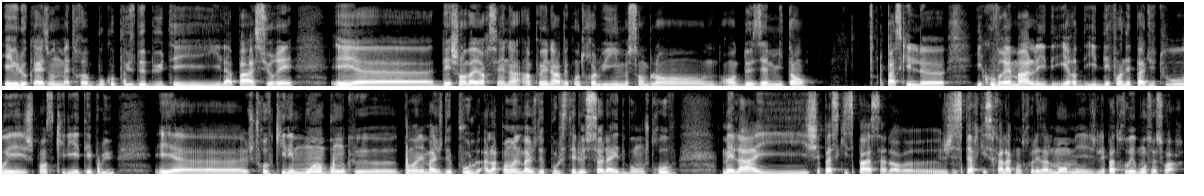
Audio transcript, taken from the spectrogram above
Il y a eu l'occasion de mettre beaucoup plus de buts et il n'a pas assuré. Et euh, Deschamps, d'ailleurs, c'est un peu énervé contre lui, il me semble, en deuxième mi-temps parce qu'il euh, il couvrait mal, il, il, défendait pas du tout et je pense qu'il y était plus. Et euh, je trouve qu'il est moins bon que pendant les matchs de poule. Alors pendant les matchs de poule, c'était le seul à être bon, je trouve. Mais là, il, je sais pas ce qui se passe. Alors euh, j'espère qu'il sera là contre les Allemands, mais je l'ai pas trouvé bon ce soir.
